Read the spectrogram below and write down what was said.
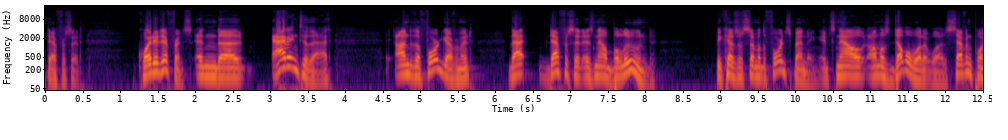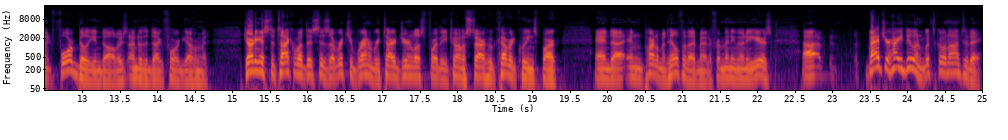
deficit. Quite a difference. And uh, adding to that, under the Ford government, that deficit is now ballooned because of some of the Ford spending. It's now almost double what it was, $7.4 billion under the Doug Ford government. Joining us to talk about this is uh, Richard Brennan, retired journalist for the Toronto Star, who covered Queen's Park and uh, in Parliament Hill, for that matter, for many, many years. Uh, Badger, how you doing? What's going on today?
